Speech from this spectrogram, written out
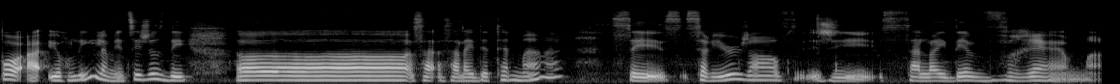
pas à hurler, là, mais tu sais, juste des... Euh, ça, ça l'aidait tellement, hein? c'est sérieux, genre, ça l'aidait vraiment.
